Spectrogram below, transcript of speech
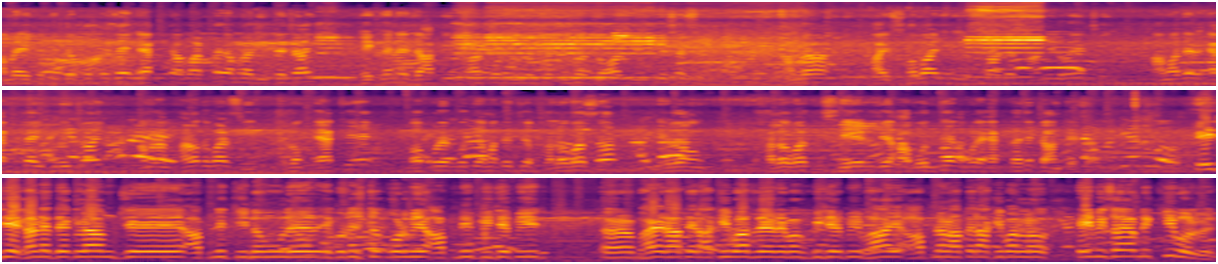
আমরা একত্রিত করতে চাই। একটা বার্তায় আমরা দিতে চাই, এখানে জাতি ধর্ম দল নির্বিশেষে আমরা আজ সবাই এই সামিল হয়েছি। আমাদের একটাই পরিচয় আমরা ভারতবাসী এবং একে অপরের প্রতি আমাদের যে ভালোবাসা এবং ভালোবাসের যে আবদ্ধে আমরা এক কাজে টানতে চাই। এই যে এখানে দেখলাম যে আপনি তৃণমূলের একনিষ্ঠ কর্মী আপনি বিজেপির ভাইয়ের হাতে রাখি বাঁধলেন এবং বিজেপি ভাই আপনার হাতে রাখি বাঁধলো। এই বিষয়ে আপনি কি বলবেন?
